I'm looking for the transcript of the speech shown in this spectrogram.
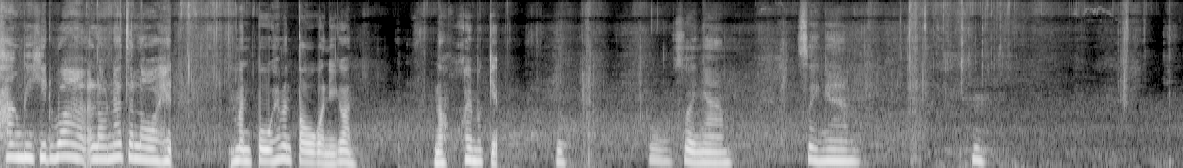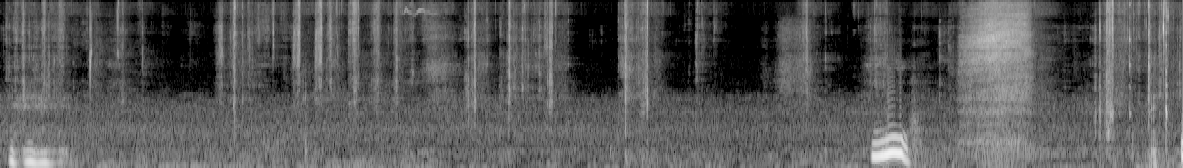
ทางบีคิดว่าเราน่าจะรอเห็ดมันปูให้มันโตกว่านี้ก่อน เนาะค่อยมาเก็บ ดูโอ้สวยงาม สวยงามอู้ อู้อ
